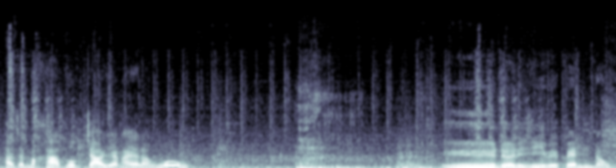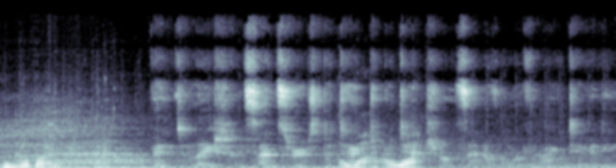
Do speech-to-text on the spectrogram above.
ข้าจะมาฆ่าพวกเจ้ายังไงล่ะวู้เออเดินดีๆไม่เป็นต้องพุ่งเข้าไป Ventilation sensors detect Awa, awa. potential xenomorph activity.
